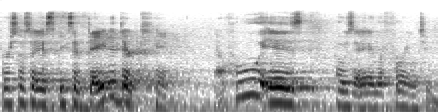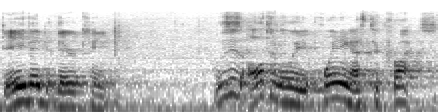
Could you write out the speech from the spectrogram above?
First, Hosea speaks of David their king. Now, who is Hosea referring to? David their king. Well, this is ultimately pointing us to Christ.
